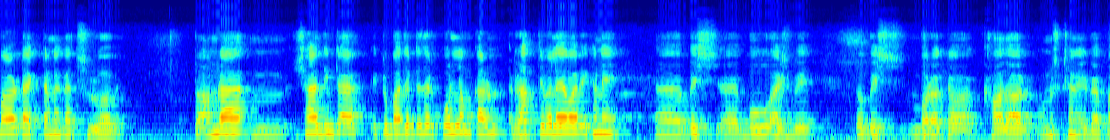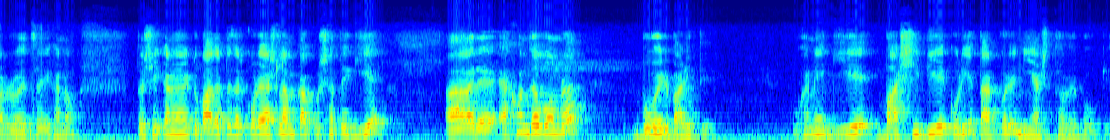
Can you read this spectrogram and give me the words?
বারোটা একটা নাগাদ শুরু হবে। তো আমরা সারাদিনটা একটু বাজার টাজার করলাম, কারণ রাত্রেবেলায় আবার এখানে বেশ বউ আসবে, তো বেশ বড় একটা খাওয়া দাওয়ার অনুষ্ঠানের ব্যাপার রয়েছে এখানেও। তো সেই কারণে একটু বাজার টাজার করে আসলাম কাকুর সাথে গিয়ে। আর এখন যাব আমরা বউয়ের বাড়িতে। ওখানে গিয়ে বাসি বিয়ে করিয়ে তারপরে নিয়ে আসতে হবে বউকে।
